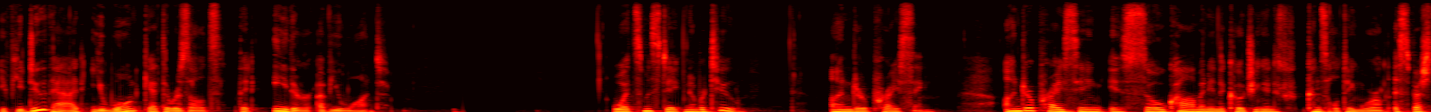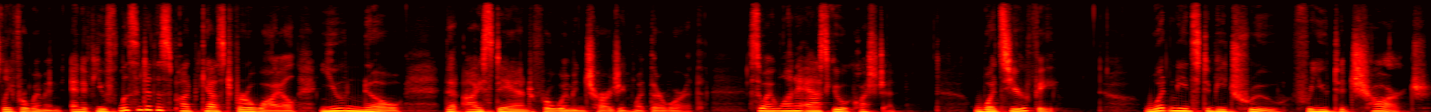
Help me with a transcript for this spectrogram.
If you do that, you won't get the results that either of you want. What's mistake number two? Underpricing. Underpricing is so common in the coaching and consulting world, especially for women. And if you've listened to this podcast for a while, you know that I stand for women charging what they're worth. So I want to ask you a question What's your fee? What needs to be true for you to charge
